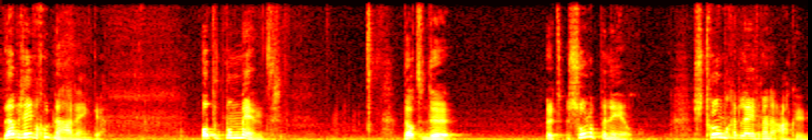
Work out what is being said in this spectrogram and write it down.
laten we eens even goed nadenken. Op het moment dat de, het zonnepaneel stroom gaat leveren aan de accu,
